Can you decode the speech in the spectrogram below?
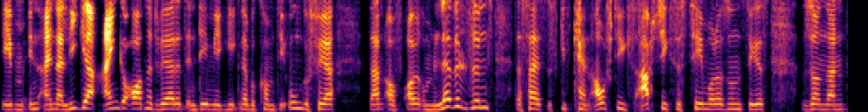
eben in einer Liga eingeordnet werdet, indem ihr Gegner bekommt, die ungefähr dann auf eurem Level sind. Das heißt, es gibt kein Aufstiegs-, Abstiegssystem oder sonstiges, sondern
